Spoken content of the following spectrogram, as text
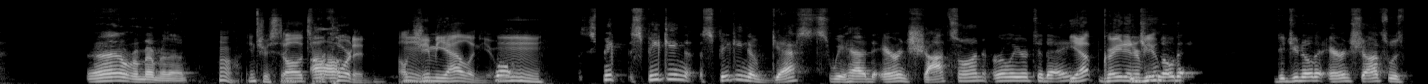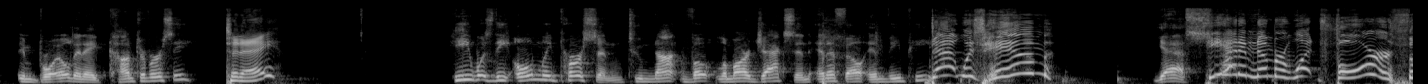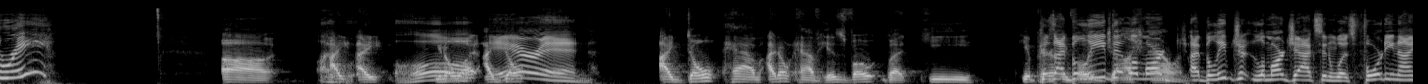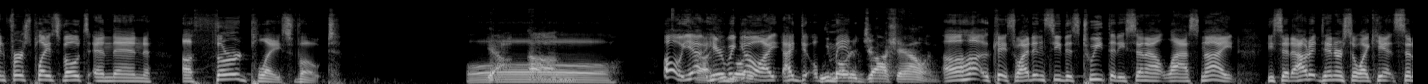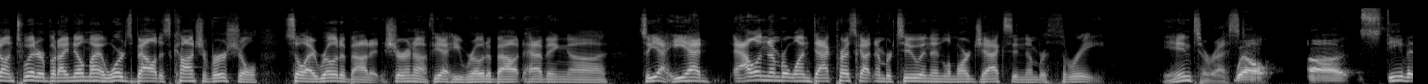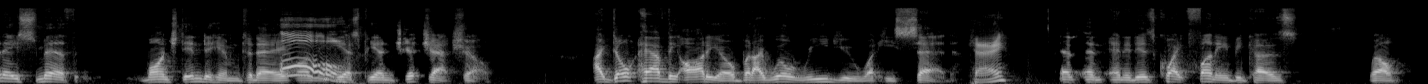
I don't remember that. Huh, interesting. Oh, it's Uh, recorded. I'll Jimmy Allen you. Well, Mm. speak, speaking speaking of guests, we had Aaron Schatz on earlier today. Yep, great interview. Did interview. you know that? Did you know that Aaron Schatz was embroiled in a controversy? Today? He was the only person to not vote Lamar Jackson NFL MVP. That was him? yes. He had him number what, four or three? Uh, I, I Oh, You know what? I don't- Aaron. I don't have I don't have his vote, but he he Because I believe that Lamar, Allen. I believe J- Lamar Jackson was 49 first place votes and then a third place vote. Oh. Yeah, um, oh, yeah, uh, here he we go. voted- I, I, d- he man, voted Josh Allen. Uh huh. Okay, so I didn't see this tweet that he sent out last night. He said, "Out at dinner, so I can't sit on Twitter, but I know my awards ballot is controversial, so I wrote about it." And sure enough, yeah, he wrote about having. Uh, so yeah, he had Allen number one, Dak Prescott number two, and then Lamar Jackson number three. Interesting. Well, uh, Stephen A. Smith launched into him today Oh. on the E ESPN Chit Chat show. I don't have the audio, but I will read you what he said. okay. and, and and it is quite funny because well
